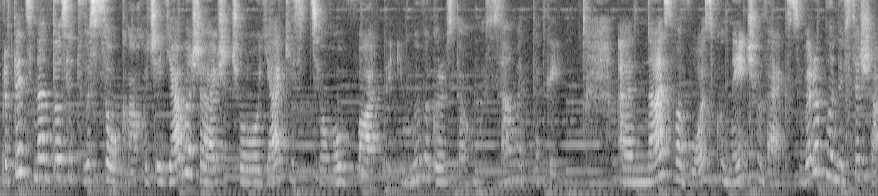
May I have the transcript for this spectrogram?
Проте ціна досить висока, хоча я вважаю, що якість цього варта, і ми використовуємо саме такий. Е, Назва воску Nature Wax, вироблений в США.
